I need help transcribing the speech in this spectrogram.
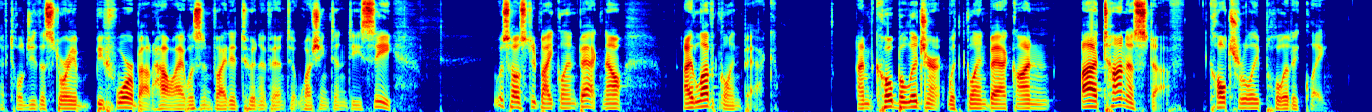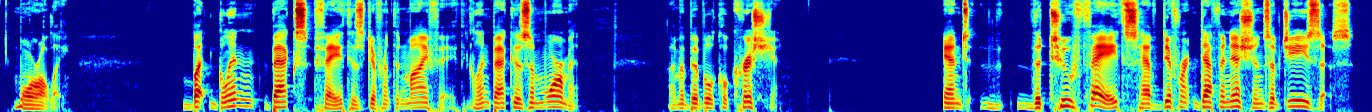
I've told you the story before about how I was invited to an event at Washington, D.C. It was hosted by Glenn Beck. Now, I love Glenn Beck. I'm co belligerent with Glenn Beck on a ton of stuff, culturally, politically, morally. But Glenn Beck's faith is different than my faith. Glenn Beck is a Mormon. I'm a biblical Christian. And the two faiths have different definitions of Jesus.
